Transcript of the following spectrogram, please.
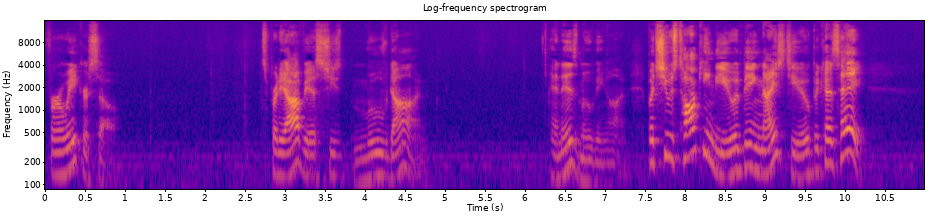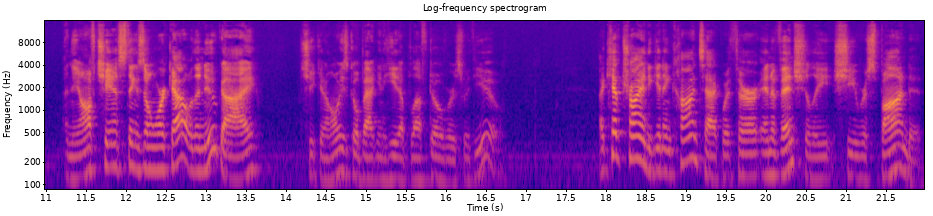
for a week or so. It's pretty obvious she's moved on and is moving on. But she was talking to you and being nice to you because, hey, and the off chance things don't work out with a new guy, she can always go back and heat up leftovers with you. I kept trying to get in contact with her, and eventually she responded.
